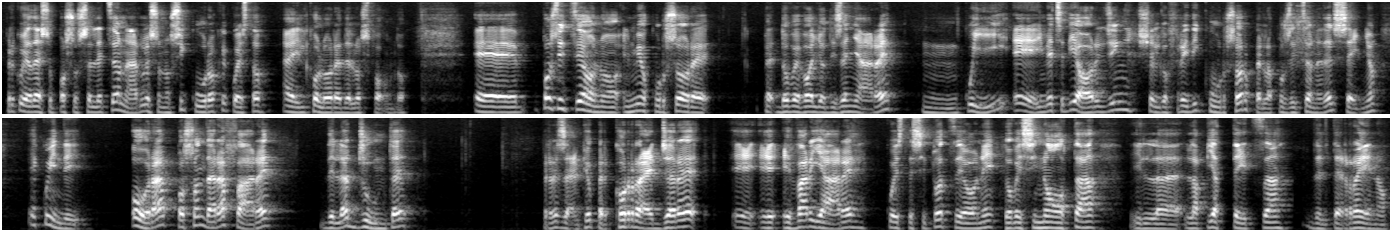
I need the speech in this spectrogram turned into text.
Per cui adesso posso selezionarlo e sono sicuro che questo è il colore dello sfondo eh, posiziono il mio cursore dove voglio disegnare, mh, mm, qui, e invece di origin scelgo 3D cursor per la posizione del segno, e quindi ora posso andare a fare delle aggiunte, per esempio, per correggere e, e, e variare queste situazioni dove si nota il, la piattezza del terreno.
